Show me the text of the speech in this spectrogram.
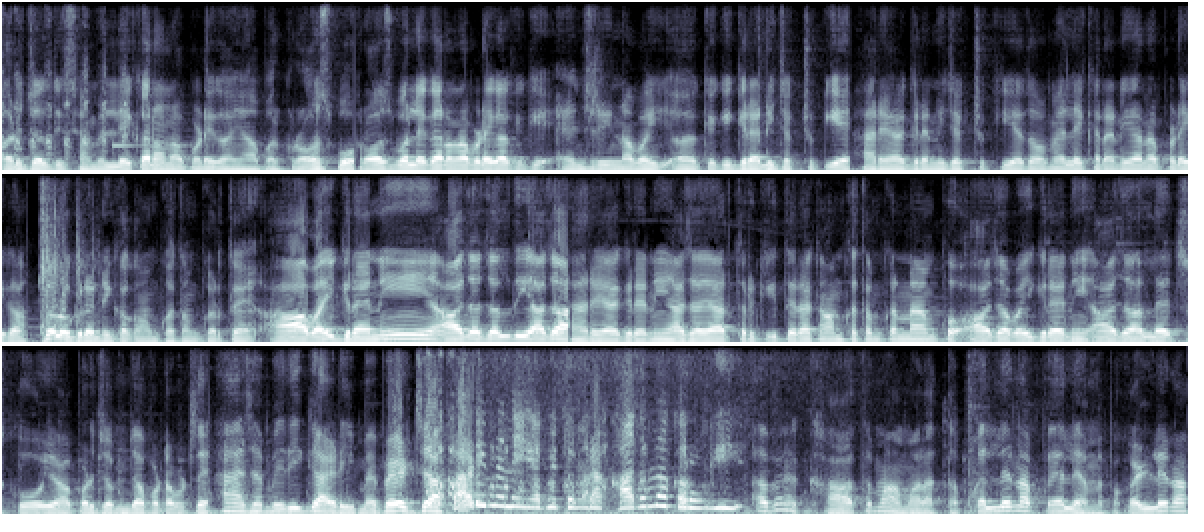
और जल्दी से हमें लेकर आना पड़ेगा यहाँ पर क्रॉसबो क्रॉसबो लेकर आना पड़ेगा क्योंकि एंजलिना भाई क्योंकि ग्रैनी जग चुकी है। अरे यहाँ ग्रैनी जग चुकी है तो हमें लेकर आने आना पड़ेगा। चलो ग्रैनी का काम खत्म करते हैं। आ भाई ग्रैनी आजा जल्दी आजा। अरे यार ग्रैनी आजा यार तुर्की तेरा काम खत्म करना है हमको। आजा भाई ग्रैनी आजा लेट्स गो यहाँ पर जम जा फटाफट से। आजा मेरी गाड़ी में बैठ जा। गाड़ी में नहीं अभी तुम्हारा खात्मा करूँगी। अबे खात्मा हमारा, तब कर लेना, पहले हमें पकड़ लेना।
